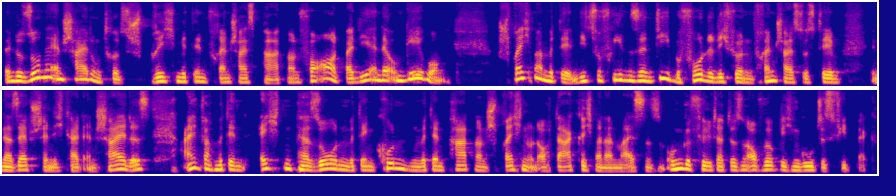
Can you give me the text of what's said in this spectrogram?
wenn du so eine Entscheidung triffst, sprich mit den Franchise-Partnern vor Ort, bei dir in der Umgebung. Sprech mal mit denen. Wie zufrieden sind die, bevor du dich für ein Franchise-System in der Selbstständigkeit entscheidest? Einfach mit den echten Personen, mit den Kunden, mit den Partnern sprechen und auch da kriegt man dann meistens ein ungefiltertes und auch wirklich ein gutes Feedback.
